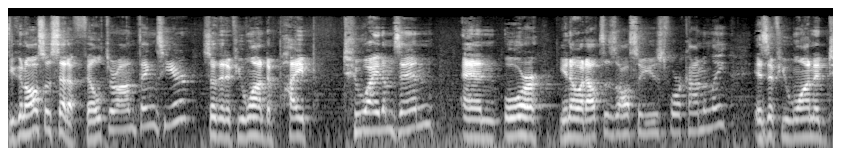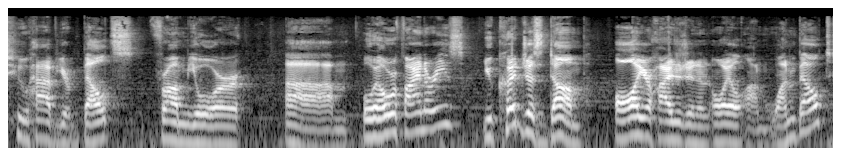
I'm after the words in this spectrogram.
You can also set a filter on things here so that if you wanted to pipe two items in, and or you know what else is also used for commonly is if you wanted to have your belts from your um, oil refineries, you could just dump all your hydrogen and oil on one belt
